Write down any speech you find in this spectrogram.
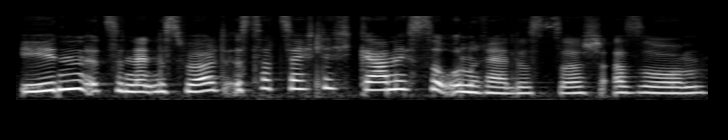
Eden, It's an Endless World ist tatsächlich gar nicht so unrealistisch. Also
